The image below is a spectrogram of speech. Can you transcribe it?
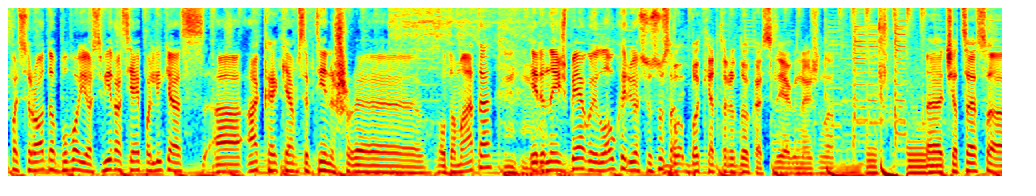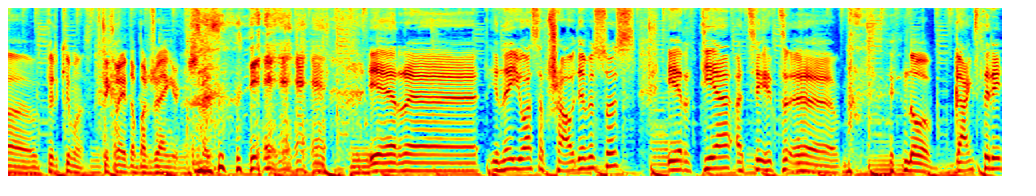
pasirodo buvo jos vyras jai palikęs uh, AK-7 š- uh, automatą Mhm. ir jinai išbėgo į lauką ir juos visus... B- B4 dukas, jeigu nežinau. Čia CESO pirkimas. Tikrai dabar žengia kažkas. Ir jinai juos apšaudė visus ir tie atseit, nu, gangsteriai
